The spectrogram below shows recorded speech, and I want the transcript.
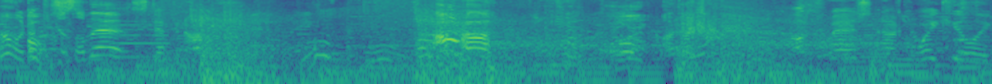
No, don't Oh, you just love that? Stepping on Ah! Up smash, not quite killing.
